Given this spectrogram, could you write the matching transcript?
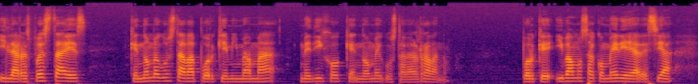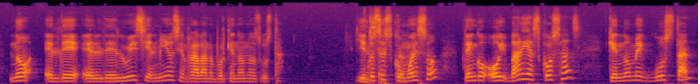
Y la respuesta es que no me gustaba porque mi mamá me dijo que no me gustaba el rábano. Porque íbamos a comer y ella decía, no, el de, el de Luis y el mío sin rábano porque no nos gusta. Y entonces como eso, tengo hoy varias cosas que no me gustan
